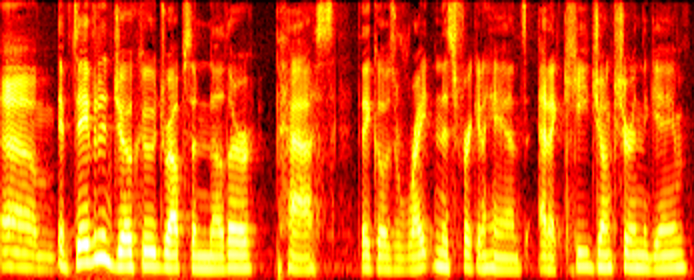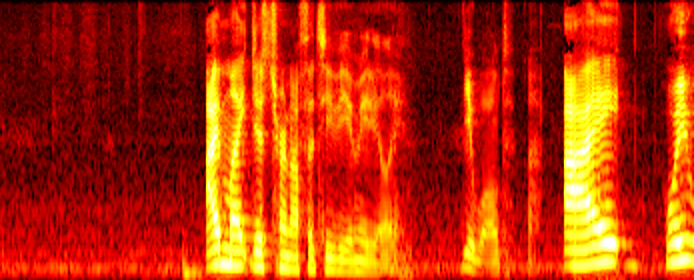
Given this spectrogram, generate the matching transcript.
Um, If David Njoku drops another pass that goes right in his freaking hands at a key juncture in the game, I might just turn off the TV immediately. you won't. I we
